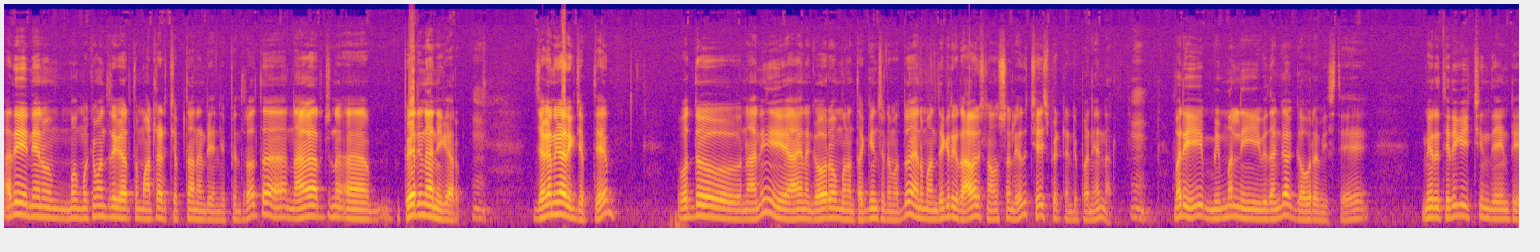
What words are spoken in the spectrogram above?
అది నేను ము- ముఖ్యమంత్రి గారితో మాట్లాడి చెప్తానండి అని చెప్పిన తర్వాత నాగార్జున ఆ, పేరు నాని గారు జగన్ గారికి చెప్తే వద్దు నాని ఆయన గౌరవం మనం తగ్గించడం వద్దు ఆయన మన దగ్గరికి రావాల్సిన అవసరం లేదు చేసి పెట్టండి పని అన్నారు. మరి మిమ్మల్ని ఈ విధంగా గౌరవిస్తే మీరు తిరిగి ఇచ్చింది ఏంటి?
